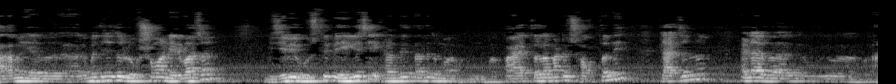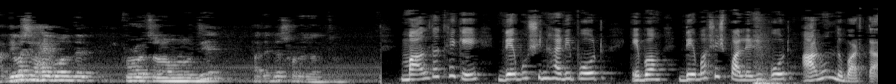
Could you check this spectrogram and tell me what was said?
আগামী আগামী দিনে তো লোকসভা নির্বাচন, বিজেপি বুঝতে পেরে গেছে, এখান থেকে তাদের পায়ের তলা মাঠে শক্ত নেই, যার জন্য একটা আদিবাসী ভাই বোনদের প্ররোচনামূলক দিয়ে তাদেরকে ষড়যন্ত্র। মালদা থেকে দেবসিনহা রিপোর্ট এবং দেবাশিস পালের রিপোর্ট আনন্দ বার্তা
